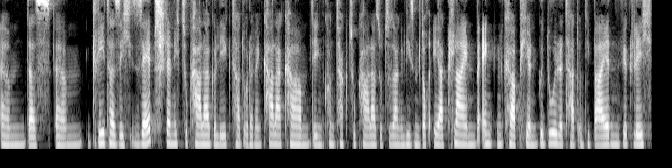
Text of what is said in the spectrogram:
ähm, dass ähm, Greta sich selbstständig zu Carla gelegt hat oder wenn Carla kam, den Kontakt zu Carla sozusagen in diesem doch eher kleinen, beengten Körbchen geduldet hat und die beiden wirklich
